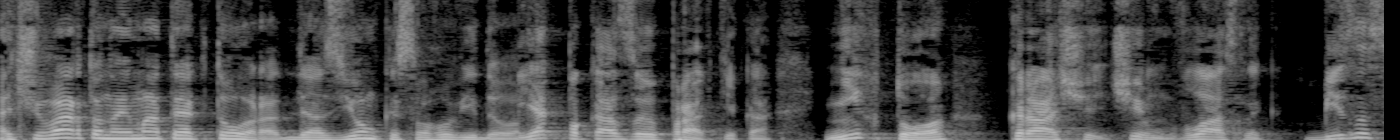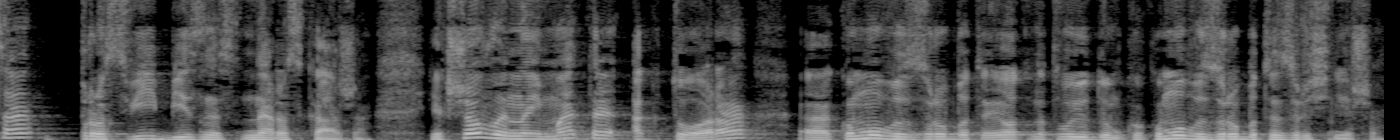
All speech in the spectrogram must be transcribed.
А чи варто наймати актора для зйомки свого відео? Як показує практика, ніхто краще, чим власник бізнеса, про свій бізнес не розкаже. Якщо ви наймете актора, е, кому ви зробите, от на твою думку, кому ви зробите зручніше?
